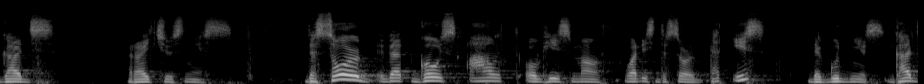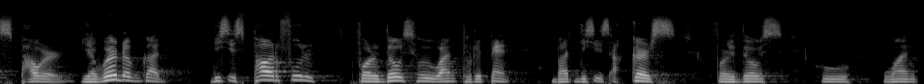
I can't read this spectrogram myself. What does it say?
God's righteousness. The sword that goes out of his mouth. What is the sword? That is the good news, God's power, the word of God. This is powerful for those who want to repent, but this is a curse for those who want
